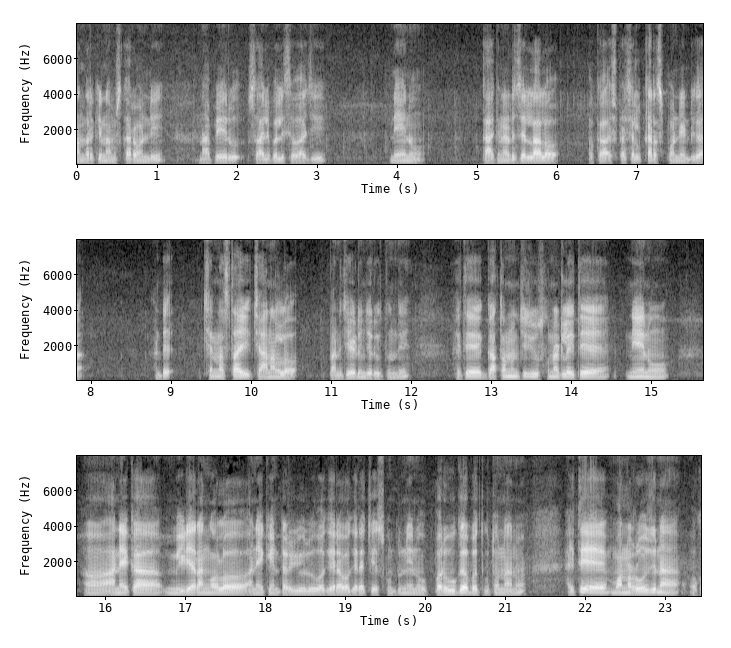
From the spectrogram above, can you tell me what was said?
అందరికీ నమస్కారం అండి. నా పేరు సాలిపల్లి శివాజీ. నేను కాకినాడ జిల్లాలో ఒక స్పెషల్ కరస్పాండెంట్గా అంటే చిన్న స్థాయి ఛానల్లో పనిచేయడం జరుగుతుంది. అయితే గతం నుంచి చూసుకున్నట్లయితే నేను అనేక మీడియా రంగంలో అనేక ఇంటర్వ్యూలు వగేరా వగేరా చేసుకుంటూ నేను పరువుగా బతుకుతున్నాను. అయితే మొన్న రోజున ఒక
